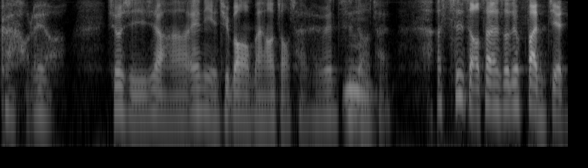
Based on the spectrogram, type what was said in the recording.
看好累哦，休息一下啊。Annie 也去帮我买好早餐，那边吃早餐。嗯、啊，吃早餐的时候就犯贱，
